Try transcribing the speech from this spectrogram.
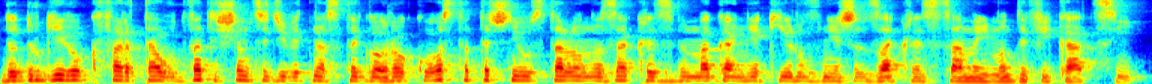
Do drugiego kwartału 2019 roku ostatecznie ustalono zakres wymagań, jak i również zakres samej modyfikacji.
